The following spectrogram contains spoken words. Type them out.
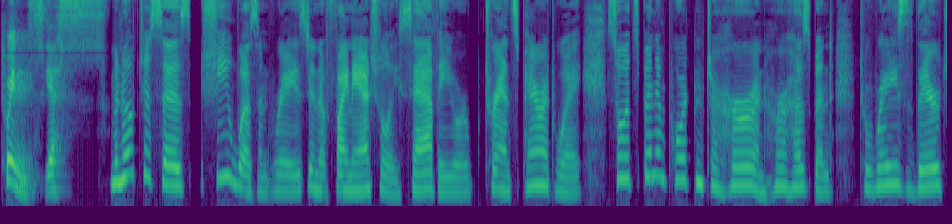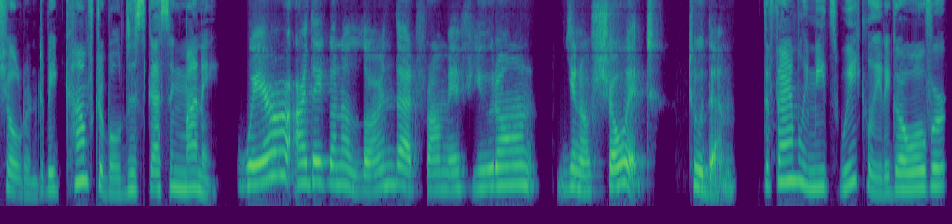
Twins, yes. Minocha says she wasn't raised in a financially savvy or transparent way, so it's been important to her and her husband to raise their children to be comfortable discussing money where are they going to learn that from if you don't, you know, show it to them? The family meets weekly to go over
